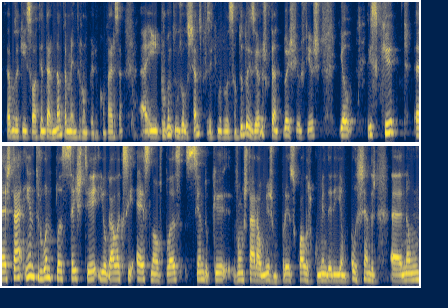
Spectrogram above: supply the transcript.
estamos aqui só a tentar não também interromper a conversa. Uh, e pergunta-nos o Alexandre, que fez aqui uma doação de 2 euros, portanto, dois fios ele disse que uh, está entre o OnePlus 6T e o Galaxy S9 Plus, sendo que vão estar ao mesmo preço. Qual recomendariam? Alexandre, uh, não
